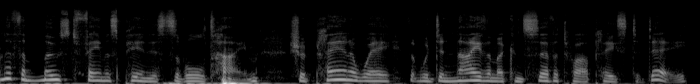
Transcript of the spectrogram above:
One of the most famous pianists of all time should play in a way that would deny them a conservatoire place today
